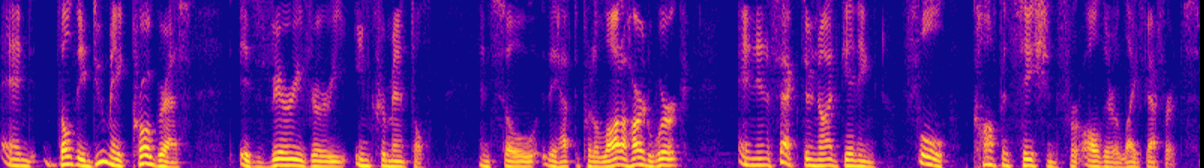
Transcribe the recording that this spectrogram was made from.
and though they do make progress, it's very, very incremental. And so they have to put a lot of hard work, and in effect, they're not getting full compensation for all their life efforts.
